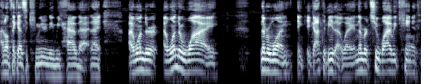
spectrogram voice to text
I don't think as a community we have that, and I, I wonder, I wonder why number one, it, it, got to be that way, and number two, why we can't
